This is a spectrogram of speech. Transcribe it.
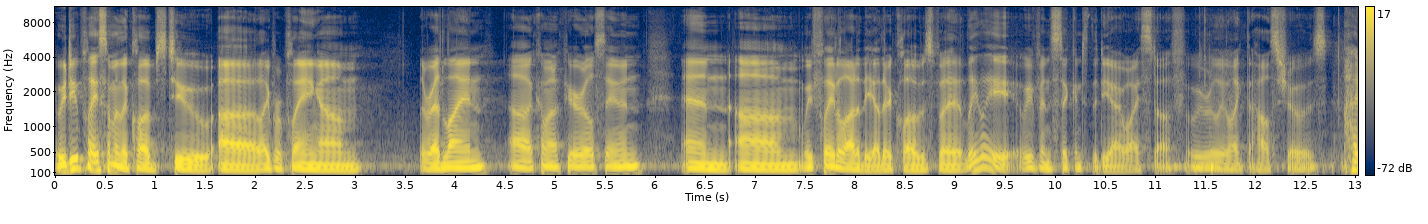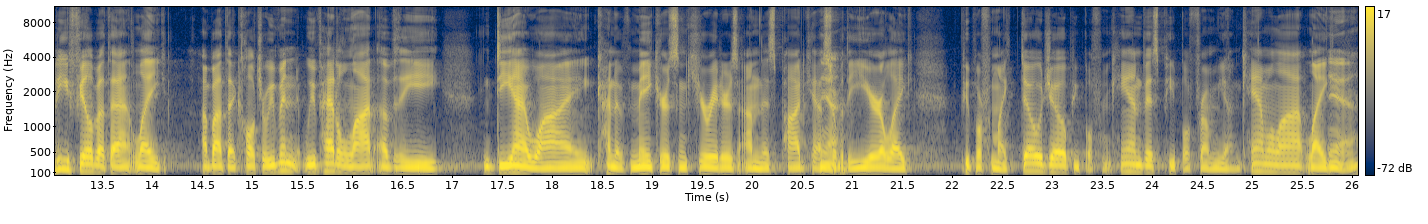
We do play some of the clubs too. Uh, like we're playing um, the Red Line uh, coming up here real soon. And um, we've played a lot of the other clubs, but lately we've been sticking to the DIY stuff. We really like the house shows. how do you feel about that? Like about that culture? We've been we've had a lot of the DIY kind of makers and curators on this podcast Yeah. over the year, like people from like Dojo, people from Canvas, people from Young Camelot, like Yeah.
